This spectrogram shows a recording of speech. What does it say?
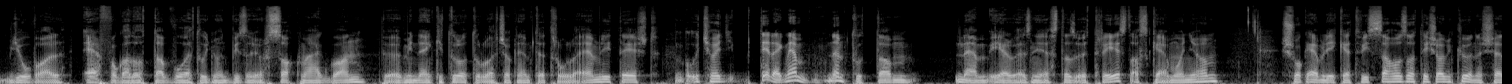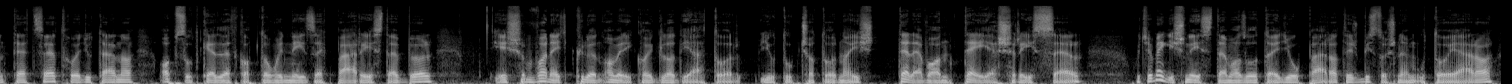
jóval elfogadottabb volt, úgymond bizonyos szakmákban. Mindenki tudott róla, csak nem tett róla említést. Úgyhogy tényleg nem, nem tudtam nem élvezni ezt az öt részt, azt kell mondjam sok emléket visszahozott, és ami különösen tetszett, hogy utána abszolút kedvet kaptam, hogy nézzek pár részt ebből, és van egy külön amerikai gladiátor YouTube csatorna is, tele van teljes résszel, úgyhogy meg is néztem azóta egy jó párat, és biztos nem utoljára,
